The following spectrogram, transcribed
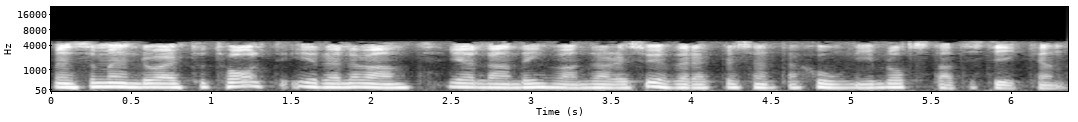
men som ändå är totalt irrelevant gällande invandrares överrepresentation i brottsstatistiken.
